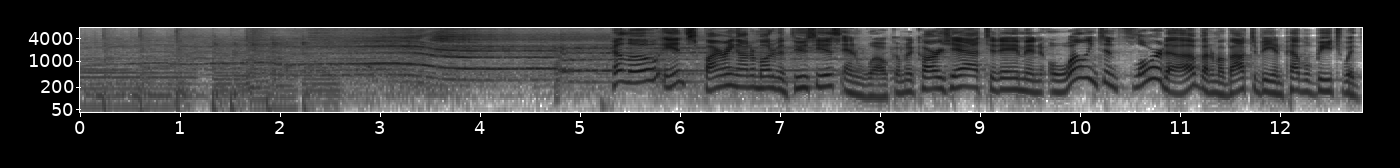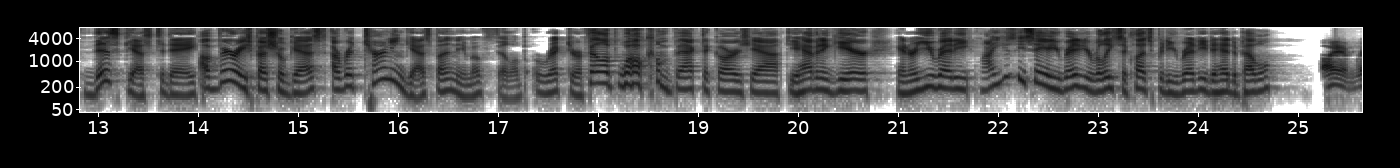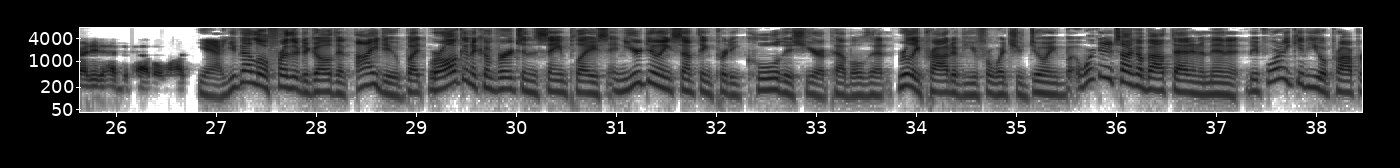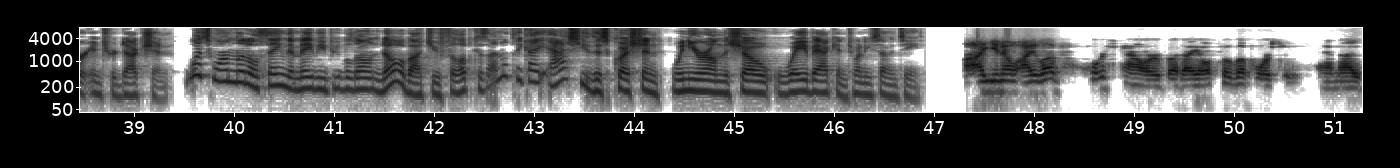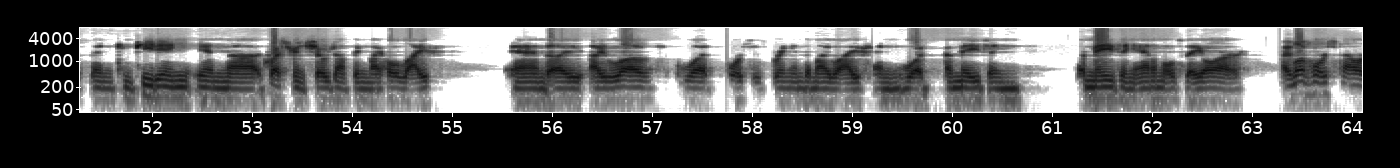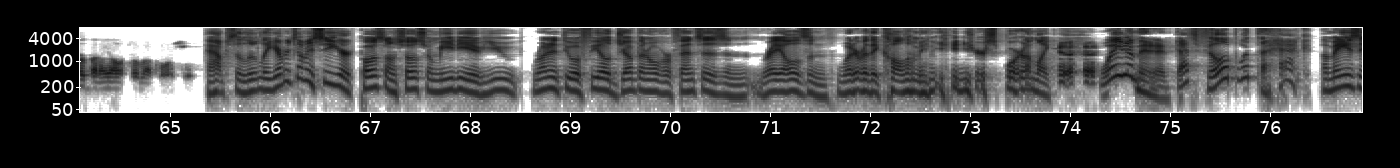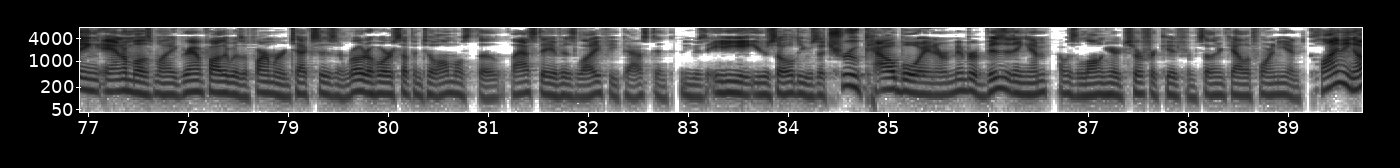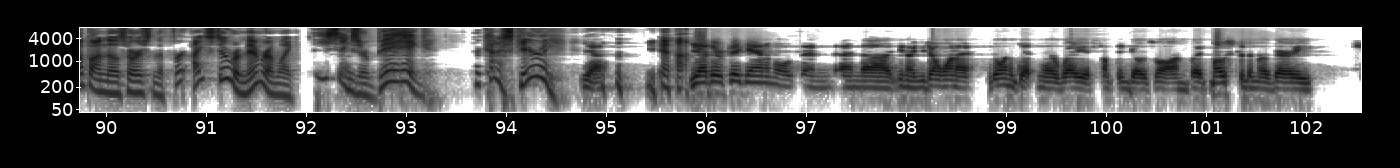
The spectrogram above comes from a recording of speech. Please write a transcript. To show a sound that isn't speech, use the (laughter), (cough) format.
Hello, inspiring automotive enthusiasts, and welcome to Cars Yeah. Today I'm in Wellington, Florida, but I'm about to be in Pebble Beach with this guest today, a very special guest, a returning guest by the name of Philip Richter. Philip, (laughs) welcome back to Cars Yeah. Do you have any gear? And are you ready? I usually say, are you ready to release the clutch, but are you ready to head to Pebble? I am ready to head to Pebble. Yeah, you got a little further to go than I do, but we're all going to converge in the same place. And you're doing something pretty cool this year at Pebble that really proud of you for what you're doing. But we're going to talk about that in a minute. Before I give you a proper introduction, what's one little thing that maybe people don't know about you, Philip? Because I don't think I asked you this question when you were on the show way back in 2017. Uh, you know, I love horsepower, but I also love horses. And I've been competing in uh, equestrian show jumping my whole life and I I love what horses bring into my life and what amazing amazing animals they are. I love horsepower, but I also love horses. Absolutely. Every time I see your posts on social media of you running through a field, jumping over fences and rails and whatever they call them in, in your sport, I'm like, (laughs) wait a minute, that's Philip? What the heck? Amazing animals. My grandfather was a farmer in Texas and rode a horse up until almost the last day of his life. He passed in when he was 88 years old. He was a true cowboy. And I remember visiting him. I was a long haired surfer kid from Southern California and climbing up on those horses. And the first, I still remember, I'm like, these things are big they're kind of scary. Yeah. (laughs) yeah. Yeah, they're big animals and, and, uh, you know, you don't want to, you don't want to get in their way if something goes wrong, but most of them are very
